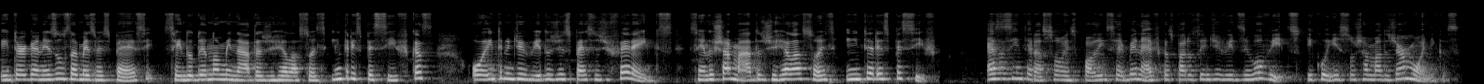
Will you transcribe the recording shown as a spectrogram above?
entre organismos da mesma espécie, sendo denominadas de relações intraespecíficas, ou entre indivíduos de espécies diferentes, sendo chamadas de relações interespecíficas. Essas interações podem ser benéficas para os indivíduos envolvidos, e com isso são chamadas de harmônicas.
